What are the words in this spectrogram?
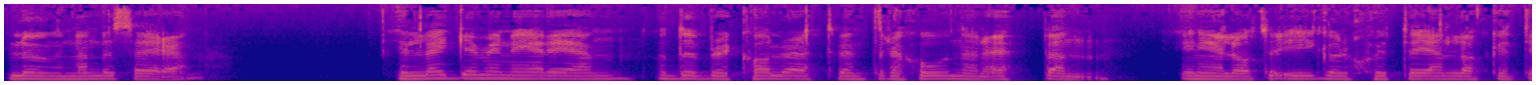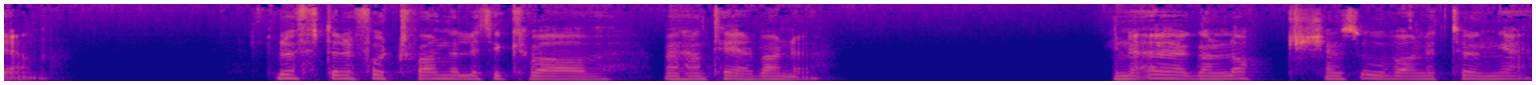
Lugnande, säger han. Jag lägger mig ner igen och dubbelkollar att ventilationen är öppen innan jag låter Igor skjuta igen locket igen. Luften är fortfarande lite kvav, men hanterbar nu. Mina ögonlock känns ovanligt tunga.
